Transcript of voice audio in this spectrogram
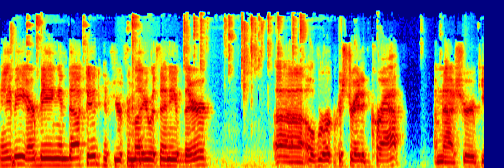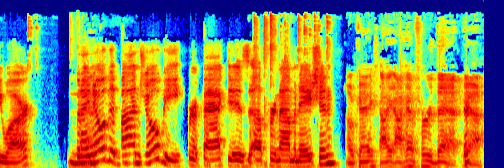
maybe are being inducted. If you're familiar with any of their uh, over orchestrated crap, I'm not sure if you are, but I know that Bon Jovi for a fact is up for nomination. Okay, I, I have heard that. Yeah.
